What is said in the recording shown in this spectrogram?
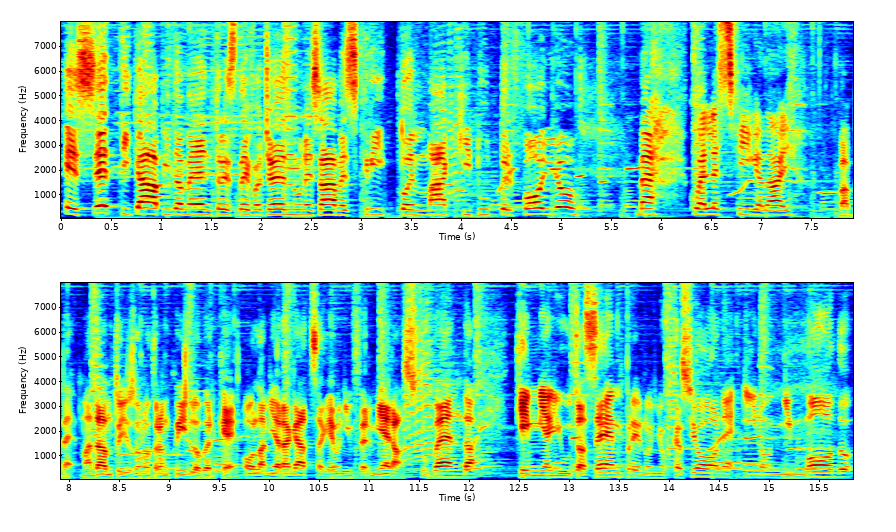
e se ti capita mentre stai facendo un esame scritto e macchi tutto il foglio? Beh, quella è sfiga, dai. Vabbè, ma tanto io sono tranquillo perché ho la mia ragazza che è un'infermiera stupenda che mi aiuta sempre, in ogni occasione, in ogni modo.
